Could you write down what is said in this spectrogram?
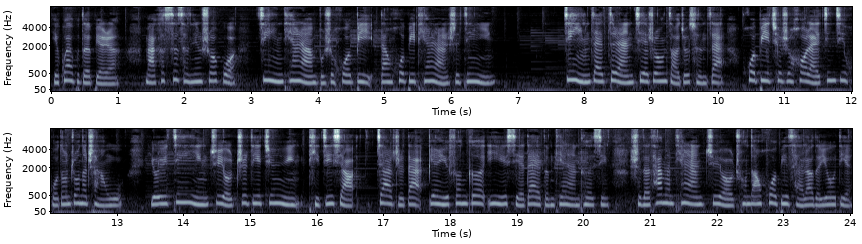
也怪不得别人。马克思曾经说过：“金银天然不是货币，但货币天然是金银。”金银在自然界中早就存在，货币却是后来经济活动中的产物。由于金银具有质地均匀、体积小、价值大、便于分割、易于携带等天然特性，使得它们天然具有充当货币材料的优点。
